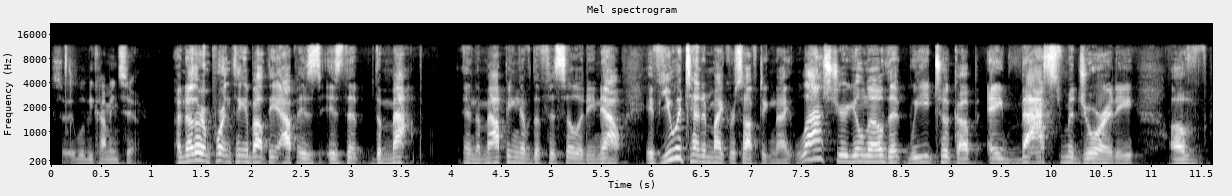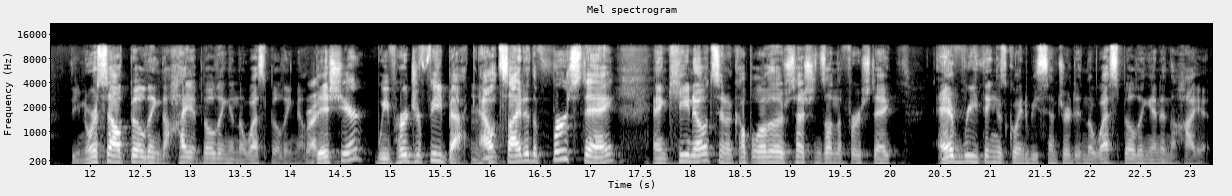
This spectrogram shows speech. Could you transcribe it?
So it will be coming soon. Another important thing about the app is, is the, the map and the mapping of the facility. Now, if you attended Microsoft Ignite last year, you'll know that we took up a vast majority of the North-South building, the Hyatt building, and the West building. Now, Right. this year, we've heard your feedback. Mm-hmm. Outside of the first day and keynotes and a couple of other sessions on the first day, everything is going to be centered in the West building and in the Hyatt.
